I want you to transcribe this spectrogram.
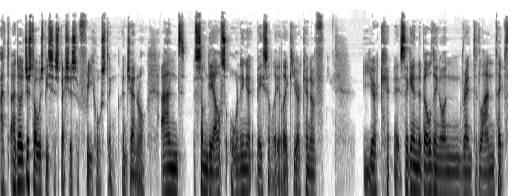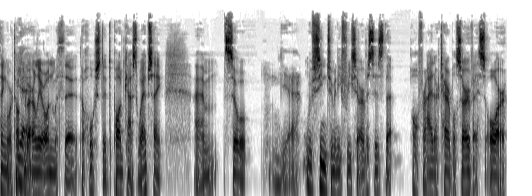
I'd, I'd, just always be suspicious of free hosting in general and somebody else owning it basically like you're kind of you're it's again the building on rented land type thing we are talking yeah. about earlier on with the the hosted podcast website um, so yeah we've seen too many free services that offer either terrible service or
